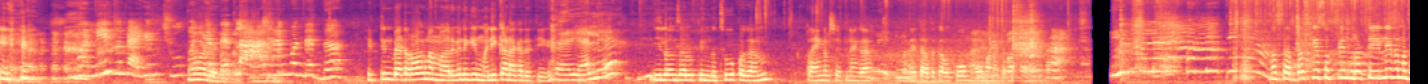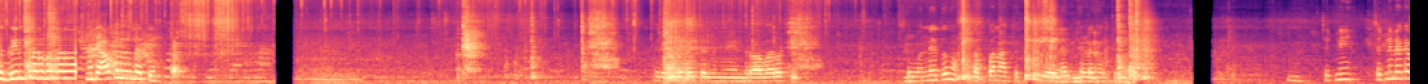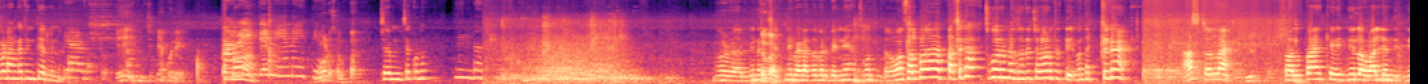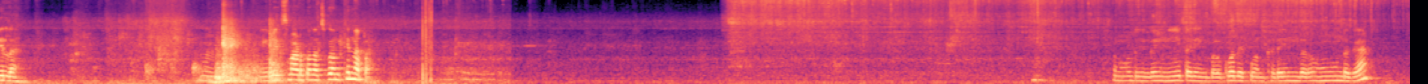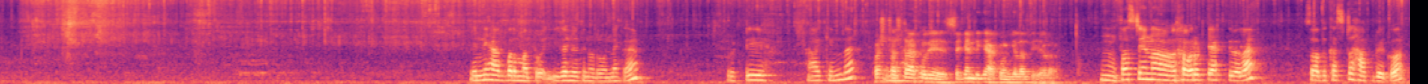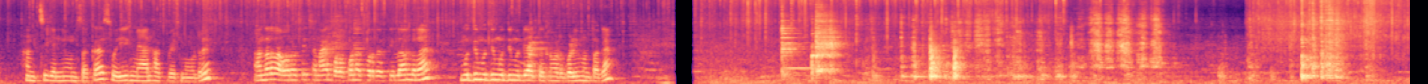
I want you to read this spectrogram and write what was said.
ಹಿಟ್ಟಿನ ಬ್ಯಾಟರ್ ಒಳಗೆ ನಮ್ಮ ಅರವಿನಿಗೆ ಮನಿ ಕಾಣಕತೈತಿ ಈಗ. ಎಲ್ಲಿ? ಇಲ್ಲೊಂದು ಸ್ವಲ್ಪ ಹಿಂಗೆ ಚೂಪಾಗ ಟ್ರಯಾಂಗಲ್ ಶೇಪ್ನಾಗ ಬಂದೈತೆ ಅದಕ್ಕೆ ಹೋಮ್ ಹೋಮ್ ಅನ್ನ ಮತ್ತು ಸಬ್ಬಸ್ಗೆ ಸೊಪ್ಪಿನ ರೊಟ್ಟಿ ಇಲ್ಲಿದೆ ಮತ್ತು ಗ್ರೀನ್ ಕಲರ್ ಬರ್ಲಾರ್ದ. ಮತ್ತು ಯಾವ ಕಲರ್ ಇರ್ತೈತಿ? ಅರವಿಂದ ರವಾ ರೊಟ್ಟಿ. ಸೊ ಒಂದೇದು ದಪ್ಪನ ಆಗ್ತೈತಿ ಎರಡನೇದು ತೆಳ್ಳಗೆ ಹಾಕ್ತೀನಿ. ಹ್ಮ್. ಚಟ್ನಿ ಚಟ್ನಿ ಬೇಕಾ ಬೇಡ ಹಂಗ ತಿಂತೀಯಲ್ಲ ಸ್ವಲ್ಪ. ಚಮಚ ಕೊಡು. ನೋಡ್ರಿ ಅರ್ವಿನ ಚಟ್ನಿ ಬೇಡ ಅದ ಬರೀ ಬೆಣ್ಣೆ ಹಚ್ಕೊಂಡು ತಿಂತಾರ ಒಂದ್ ಸ್ವಲ್ಪ ತಟ್ಟಗ ಹಚ್ಕೋರಿ ನನ್ನ ಜೊತೆ ಚಲೋ ಇರ್ತೈತಿ. ಒಂದ್ ತಟ್ಟಗ. ಅಷ್ಟಲ್ಲ. ಸ್ವಲ್ಪ ಕೇಳಿದ್ನಿಲ್ಲ ಒಲ್ಲೆ ಇದ್ನಿಲ್ಲ. ಮಿಕ್ಸ್ ಮಾಡ್ಕೊಂಡು ಹಚ್ಕೊಂಡು ತಿನ್ನಪ್ಪ. ನೋಡ್ರಿ ಹಿಂಗೆ ನೀಟಾಗಿ ಹಿಂಗೆ ಬಳ್ಕೋಬೇಕು ಒಂದು ಕಡೆಯಿಂದ ರೌಂಡಾಗ. ಎಣ್ಣೆ ಹಾಕ್ಬಾರ್ದು ಮತ್ತು, ಈಗ ಹೇಳ್ತೀನಿ ನೋಡ್ರಿ ಒಣ್ಣಕ್ಕೆ. ರೊಟ್ಟಿ ಹಾಕಿಂದ ಫಸ್ಟ್ ಅಷ್ಟ ಹಾಕೋದು ಸೆಕೆಂಡಿಗೆ ಹಾಕೋಂಗಿಲ್ಲ ಅಂತ ಹೇಳು. ಹ್ಞೂ ಫಸ್ಟ್ ಏನು ರವೆ ರೊಟ್ಟಿ ಹಾಕ್ತೀವಲ್ಲ ಸೊ ಅದಕ್ಕಷ್ಟು ಹಾಕಬೇಕು. ಹಂಚಿಗೆ ಎಣ್ಣೆ ಉಣ್ಸಕ್ಕೆ ಸೊ ಈಗ ಮ್ಯಾಲೆ ಹಾಕ್ಬೇಕು ನೋಡ್ರಿ. ಅಂದ್ರೆ ರವೆ ರೊಟ್ಟಿ ಚೆನ್ನಾಗಿ ಬಳ್ಕೊಳಕ್ಕೆ ಬರ್ತೈತಿ ಇಲ್ಲಾಂದ್ರೆ ಮುದ್ದೆ ಮುದ್ದೆ ಮುದ್ದೆ ಮುದ್ದೆ ಆಗ್ತೈತೆ ನೋಡ್ರಿ ಬಳಿ ಮುಂತಾಗ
